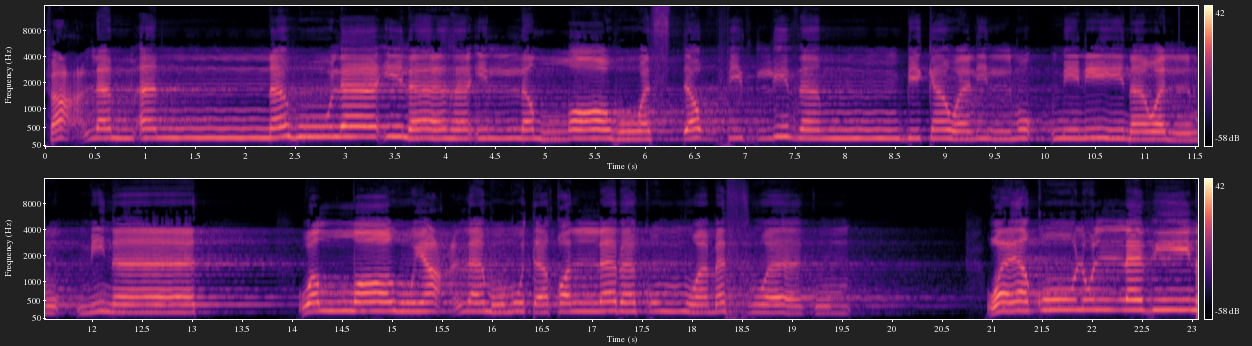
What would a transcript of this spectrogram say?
فاعلم أنه لا إله إلا الله واستغفر لذنبك وللمؤمنين والمؤمنات. والله يعلم متقلبكم ومثواكم ويقول الذين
